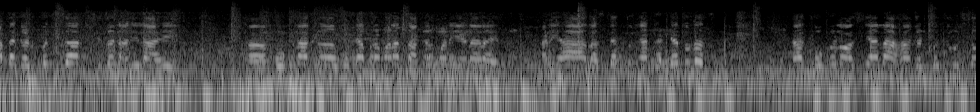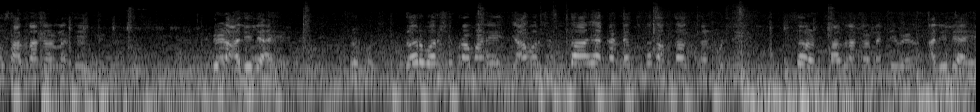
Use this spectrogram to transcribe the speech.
आता गणपतीचा सीझन आलेला आहे. कोकणात मोठ्या प्रमाणात चाकरमाने येणार आहेत. आणि हा रस्त्यातून ह्या खड्ड्यातूनच ह्या कोकणवासियांना हा गणपती उत्सव साजरा करण्याची वेळ आलेली आहे. दरवर्षीप्रमाणे यावर्षी सुद्धा या खड्ड्यातूनच आमचा गणपती सण साजरा करण्याची वेळ आलेली आहे.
